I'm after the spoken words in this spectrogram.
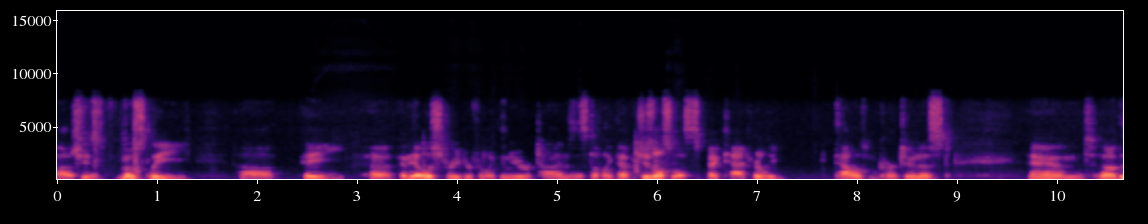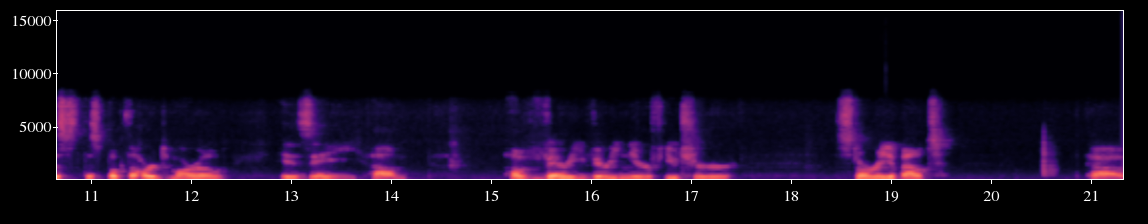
Uh, she's mostly uh, a uh, an illustrator for like the New York Times and stuff like that. But she's also a spectacularly talented cartoonist. And uh, this this book, The Hard Tomorrow, is a um, a very very near future story about uh,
